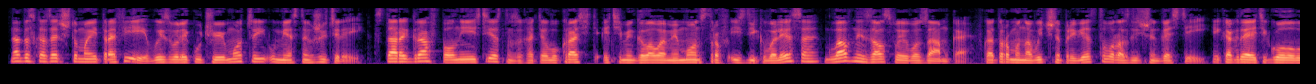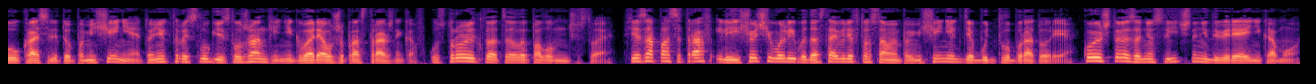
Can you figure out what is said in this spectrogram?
Надо сказать, что мои трофеи вызвали кучу эмоций у местных жителей. Старый граф вполне естественно захотел украсить этими головами монстров из дикого леса главный зал своего замка, в котором он обычно приветствовал различных гостей. И когда эти головы украсили то помещение, то некоторые слуги и служанки, не говоря уже про стражников, устроили туда целое паломничество. Все запасы трав или еще чего-либо доставили в то самое помещение, где будет лаборатория. Кое-что я занес лично, не доверяя никому.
